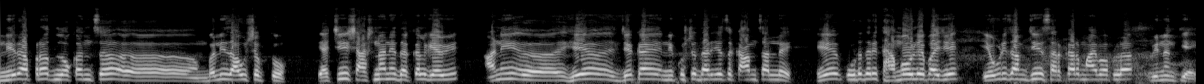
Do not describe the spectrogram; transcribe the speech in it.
निरअपराध लोकांचं बली जाऊ शकतो. याची शासनाने दखल घ्यावी. आणि हे जे काय निकृष्ट दर्जाचं काम चाललंय हे कुठेतरी थांबवले पाहिजे एवढीच आमची सरकार मायबापला विनंती आहे.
